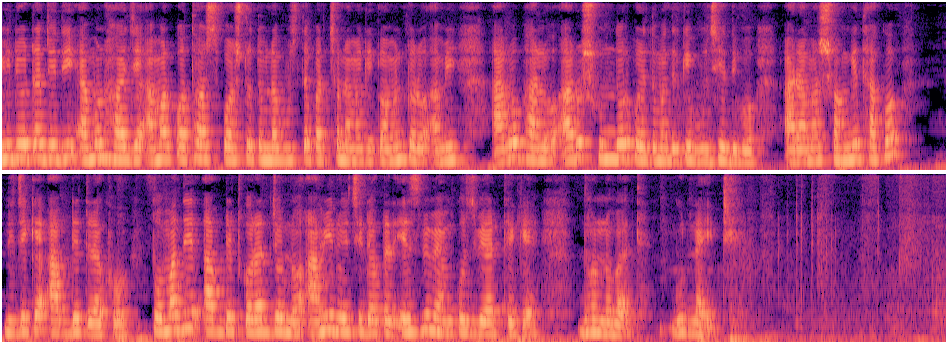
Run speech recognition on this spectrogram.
ভিডিওটা যদি এমন হয় যে আমার কথা স্পষ্ট তোমরা বুঝতে পারছ না, আমাকে কমেন্ট করো। আমি আরও ভালো আরও সুন্দর করে তোমাদেরকে বুঝিয়ে দিব। আর আমার সঙ্গে থাকো, নিজেকে আপডেট রাখো। তোমাদের আপডেট করার জন্য আমি রয়েছি doctor S B ma'am Cooch Behar থেকে। ধন্যবাদ। Good night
